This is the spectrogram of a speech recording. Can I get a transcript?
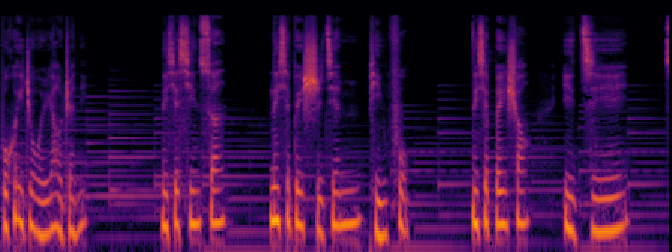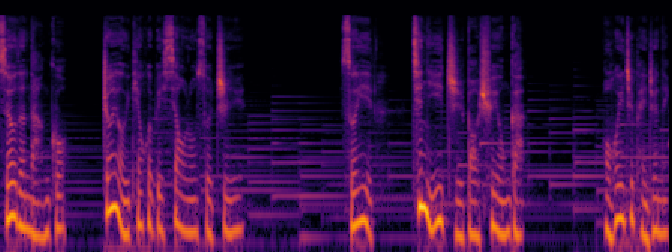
不会一直围绕着你。那些心酸，那些被时间平复，那些悲伤，以及所有的难过。终有一天会被笑容所治愈。所以，请你一直保持勇敢，我会一直陪着你。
